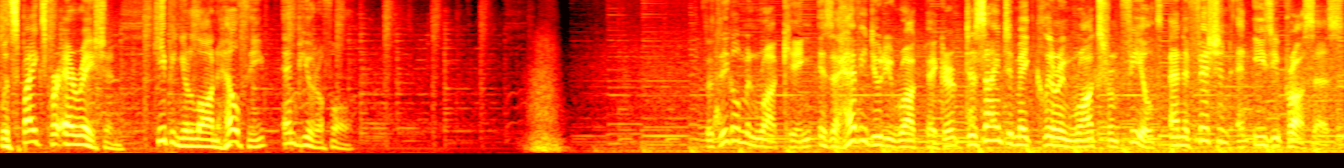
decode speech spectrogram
with spikes for aeration, keeping your lawn healthy and beautiful. The Degelman Rock King is a heavy-duty rock picker designed to make clearing rocks from fields an efficient and easy process.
